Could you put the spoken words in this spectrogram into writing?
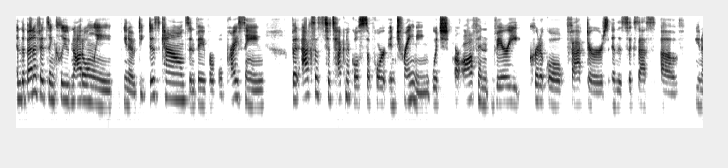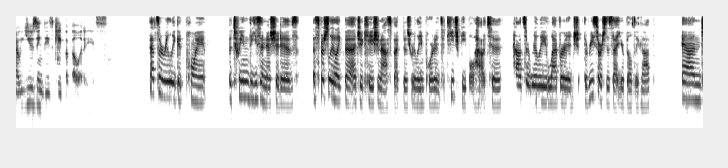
And the benefits include not only, you know, deep discounts and favorable pricing, but access to technical support and training, which are often very critical factors in the success of you know using these capabilities. That's a really good point. Between these initiatives, especially like the education aspect is really important to teach people how to how to really leverage the resources that you're building up. And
